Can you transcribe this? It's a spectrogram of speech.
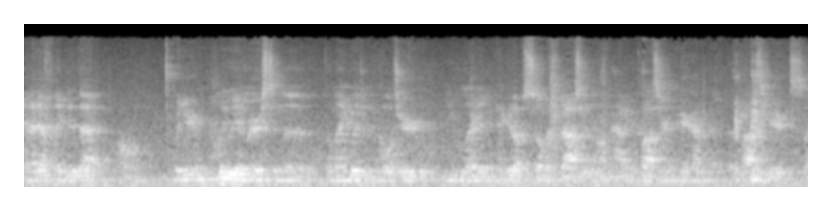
and I definitely did that. Um, when you're completely immersed in the, the language and the culture, you learn it and pick it up so much faster than having a classroom here, having a class here. It's, uh,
